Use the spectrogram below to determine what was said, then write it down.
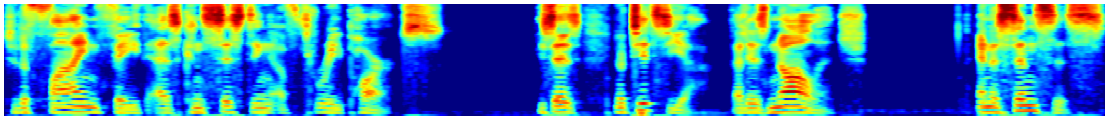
to define faith as consisting of three parts. He says, notitia, that is knowledge, and assensus,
